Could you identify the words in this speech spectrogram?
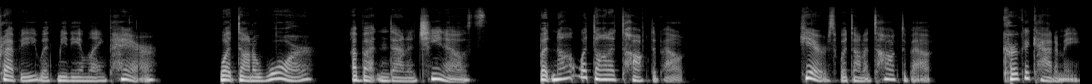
preppy with medium length hair, what Donna wore, a button down and chinos, but not what Donna talked about. Here's what Donna talked about Kirk Academy,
